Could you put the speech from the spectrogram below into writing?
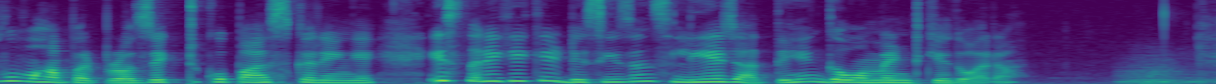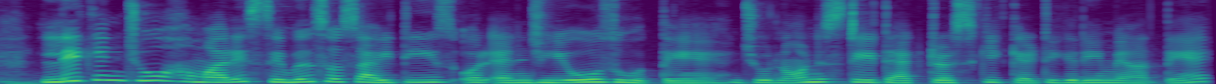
वो वहाँ पर प्रोजेक्ट को पास करेंगे। इस तरीके के डिसीजंस लिए जाते हैं गवर्नमेंट के द्वारा। लेकिन जो हमारे सिविल सोसाइटीज़ और एन होते हैं, जो नॉन स्टेट एक्टर्स की कैटेगरी में आते हैं,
